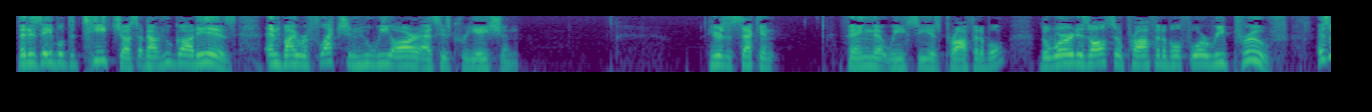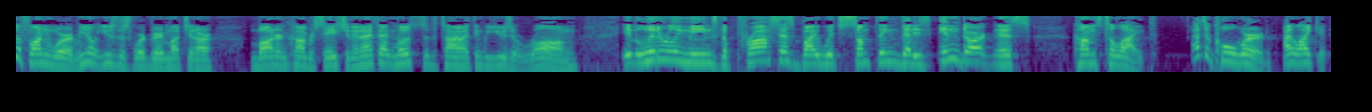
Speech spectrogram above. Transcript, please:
that is able to teach us about who God is, and by reflection, who we are as His creation. Here's a second thing that we see as profitable the word is also profitable for reproof. This is a fun word. We don't use this word very much in our modern conversation. And in fact, most of the time, I think we use it wrong. It literally means the process by which something that is in darkness comes to light. That's a cool word. I like it.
